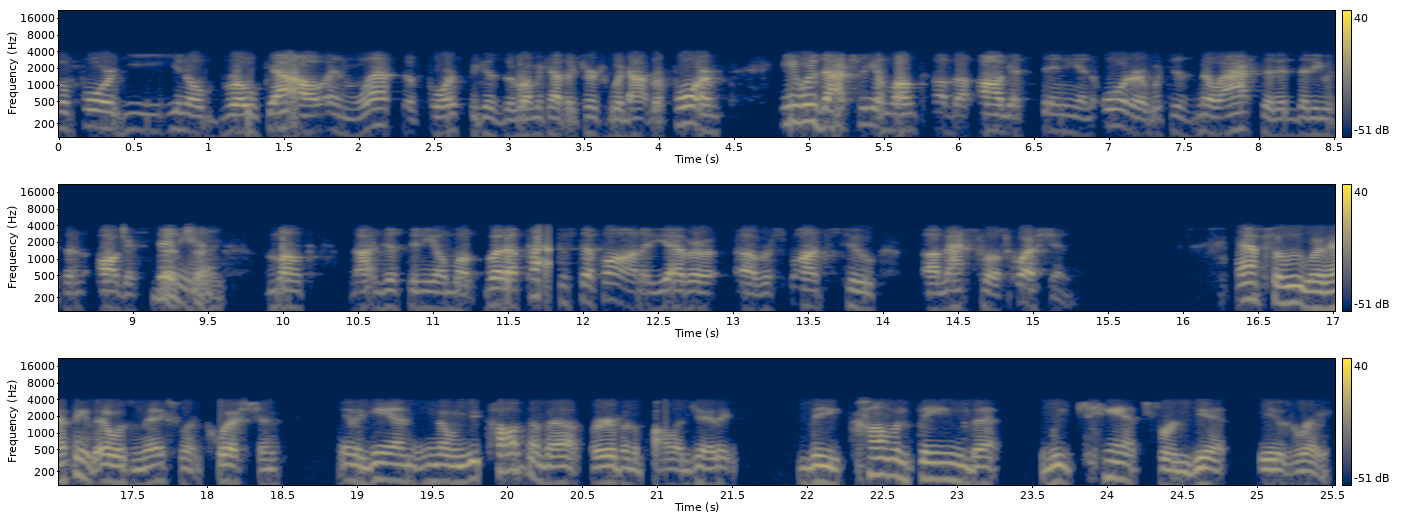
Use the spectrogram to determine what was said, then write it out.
before he you know broke out and left, of course, because the Roman Catholic Church would not reform. He was actually a monk of the Augustinian order, which is no accident that he was an Augustinian right. monk, not just any old monk. But uh, Pastor Stephan, do you have a, a response to uh, Maxwell's question? Absolutely. And I think that was an excellent question. And again, you know, when you're talking about urban apologetics, the common theme that we can't forget is race.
